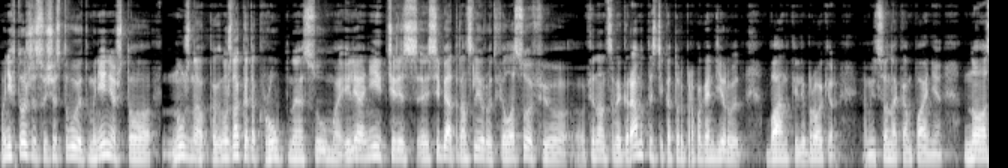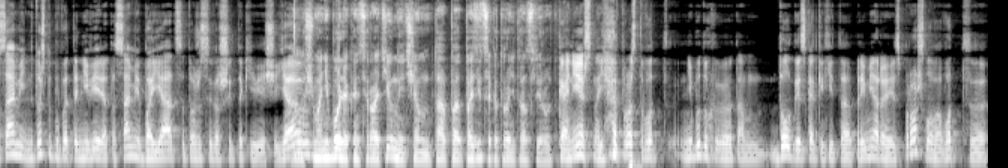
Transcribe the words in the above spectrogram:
У них тоже существует мнение, что нужно, нужна какая-то крупная сумма, или они через э, себя транслируют философию э, финансовой грамотности, которую пропагандирует банк или брокер, инвестиционная компания, но сами не то чтобы в это не верят, а сами боятся тоже совершить такие вещи. Я... Ну, в общем, они более консервативные, чем та позиция, которую они транслируют. Конечно, я просто вот не буду э, там долго искать какие-то примеры из прошлого. Вот э,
